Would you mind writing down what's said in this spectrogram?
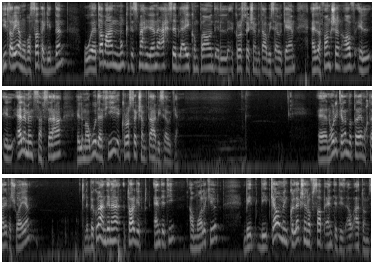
دي طريقة مبسطة جدا وطبعا ممكن تسمح لي إن أنا أحسب لأي compound ال cross section بتاعه بيساوي كام as a function of ال elements نفسها اللي موجودة فيه ال cross section بتاعها بيساوي كام. آه نقول الكلام ده بطريقة مختلفة شوية. لما بيكون عندنا target entity أو molecule بيتكون من collection of sub entities أو atoms.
